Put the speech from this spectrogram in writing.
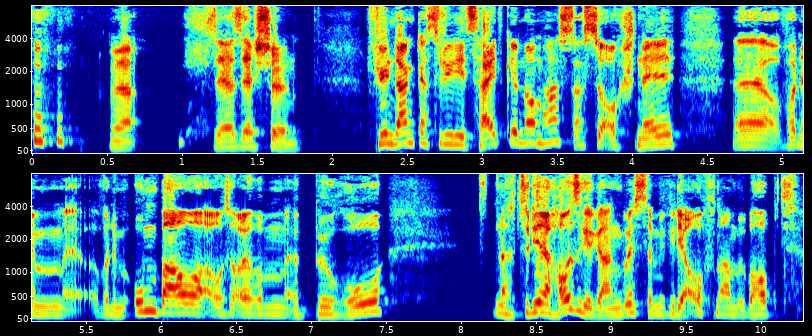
Ja, sehr, sehr schön. Vielen Dank, dass du dir die Zeit genommen hast, dass du auch schnell äh, von, dem, von dem Umbau aus eurem Büro nach, zu dir nach Hause gegangen bist, damit wir die Aufnahme überhaupt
